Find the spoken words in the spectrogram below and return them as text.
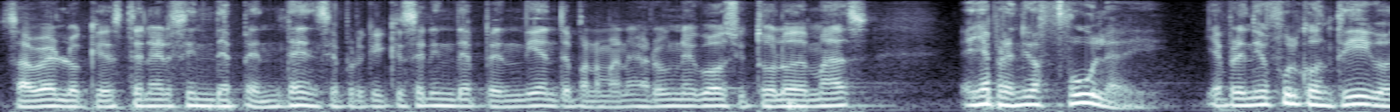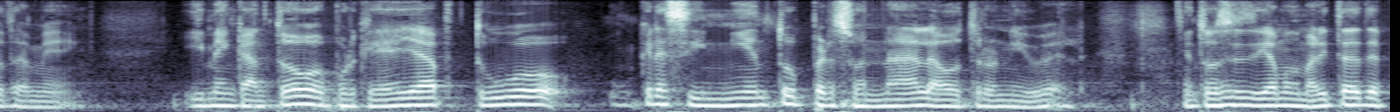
saber lo que es tener esa independencia, porque hay que ser independiente para manejar un negocio y todo lo demás, ella aprendió full ahí. Y aprendió full contigo también. Y me encantó porque ella tuvo un crecimiento personal a otro nivel. Entonces, digamos, Marita desde,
